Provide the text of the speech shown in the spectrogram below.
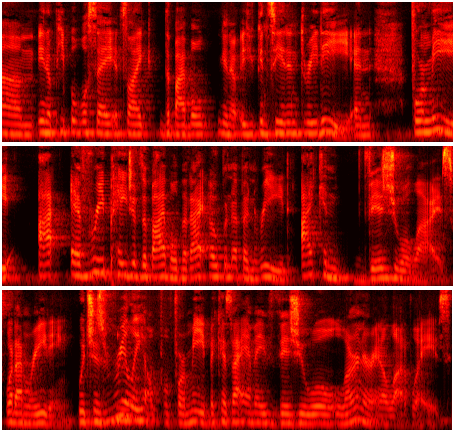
Um, you know people will say it's like the bible you know you can see it in 3d and for me I, every page of the bible that i open up and read i can visualize what i'm reading which is really helpful for me because i am a visual learner in a lot of ways.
